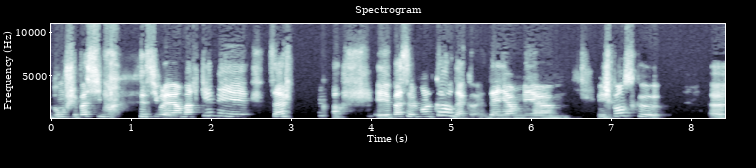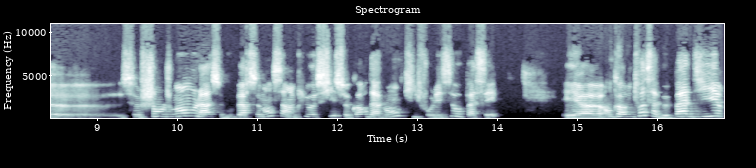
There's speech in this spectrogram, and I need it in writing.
bon, je sais pas si vous, l'avez remarqué, mais ça et pas seulement le corps d'ailleurs, mais, mais je pense que ce changement-là, ce bouleversement, ça inclut aussi ce corps d'avant qu'il faut laisser au passé. Et encore une fois, ça ne veut pas dire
